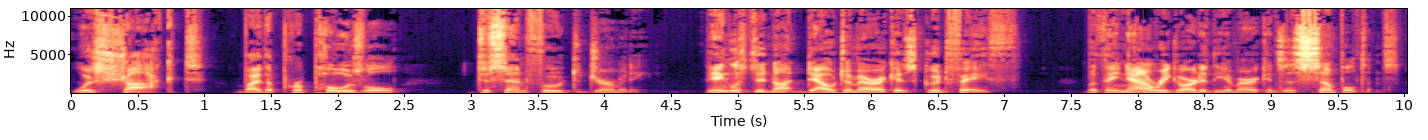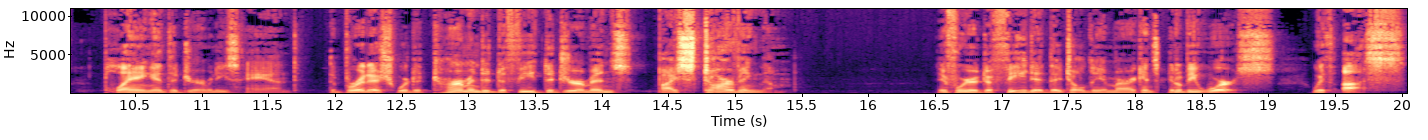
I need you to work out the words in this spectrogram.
was shocked by the proposal to send food to Germany. The English did not doubt America's good faith, but they now regarded the Americans as simpletons, playing into Germany's hand. The British were determined to defeat the Germans by starving them. If we are defeated, they told the Americans, it'll be worse with us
